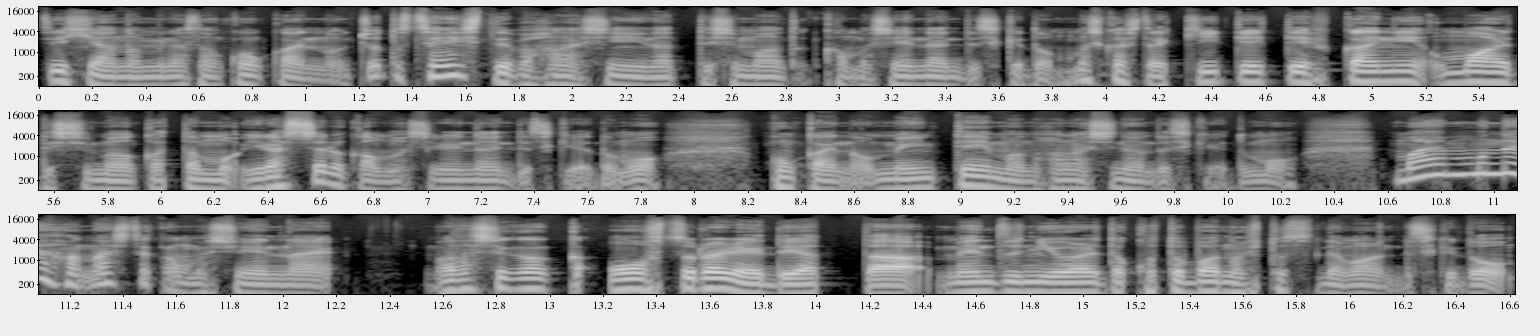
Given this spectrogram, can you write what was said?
ぜひ皆さん今回のちょっとセンシティブ話になってしまうかもしれないんですけど、もしかしたら聞いていて不快に思われてしまう方もいらっしゃるかもしれないんですけれども、今回のメインテーマの話なんですけれども、前もね、話したかもしれない。私がオーストラリアでやったメンズに言われた言葉の一つでもあるんですけど、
